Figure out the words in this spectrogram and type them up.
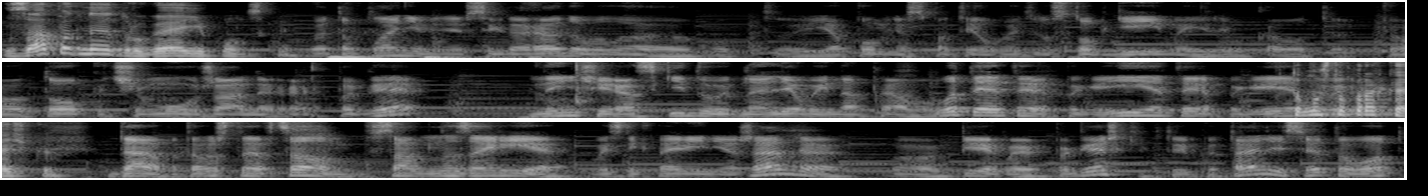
западная, другая японская. В этом плане меня всегда радовало, вот я помню, смотрел видео Стоп Гейма или у кого-то про то, почему жанр RPG нынче раскидывают налево и направо. Вот это РПГ, и это РПГ, и Потому это что RPG. прокачка. Да, потому что в целом, в самом на заре возникновения жанра, э, первые РПГшки, которые пытались, это вот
